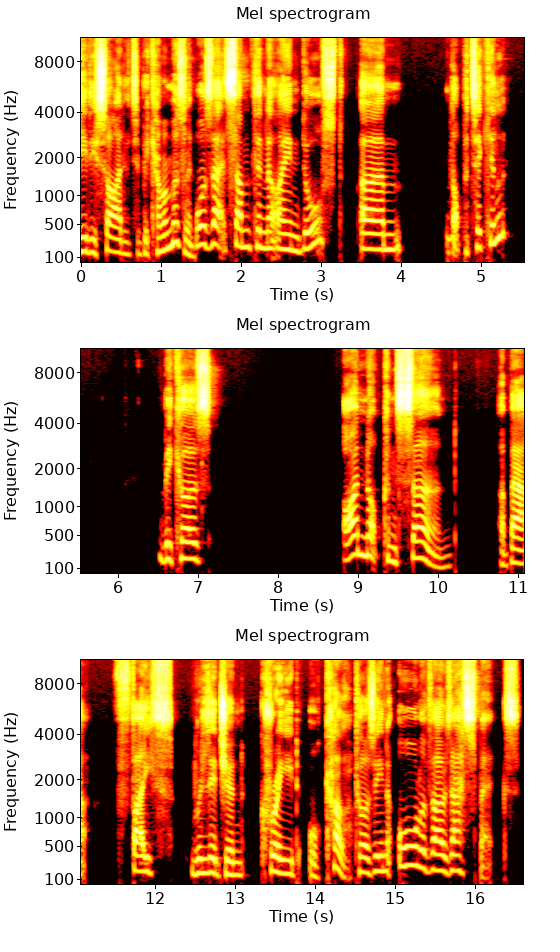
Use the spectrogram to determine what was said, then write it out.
he decided to become a Muslim. Was that something that I endorsed? Um, not particularly, because I'm not concerned about faith, religion, creed, or colour, because in all of those aspects,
